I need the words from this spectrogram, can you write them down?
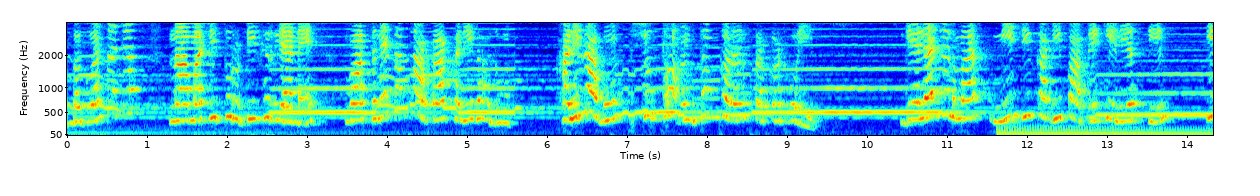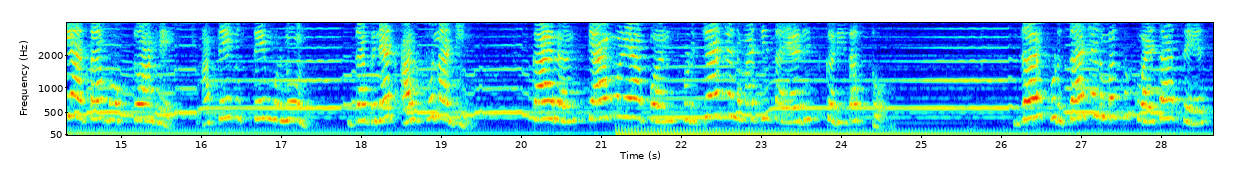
भगवंताच्या नामाची तुरटी फिरल्याने वासनेचा साका खाली घालून खाली राहून शुद्ध अंतःकरण प्रकट होईल. गेल्या जन्मात मी जी काही पापे केली असतील ती आता भोगतो आहे असे नुसते म्हणून जगण्यात अर्थ नाही. कारण त्यामुळे आपण पुढच्या जन्माची तयारीच करीत असतो. जर पुढचा जन्म चुकवायचा असेल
